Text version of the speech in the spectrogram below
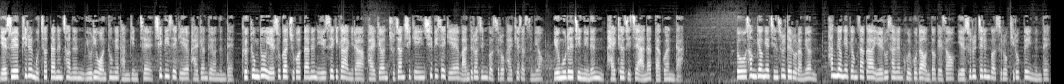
예수의 피를 묻혔다는 천은 유리 원통에 담긴 채 12세기에 발견되었는데 그 통도 예수가 죽었다는 1세기가 아니라 발견 주장 시기인 12세기에 만들어진 것으로 밝혀졌으며 유물의 진위는 밝혀지지 않았다고 한다. 또 성경의 진술대로라면 한 명의 병사가 예루살렘 골고다 언덕에서 예수를 찌른 것으로 기록돼 있는데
